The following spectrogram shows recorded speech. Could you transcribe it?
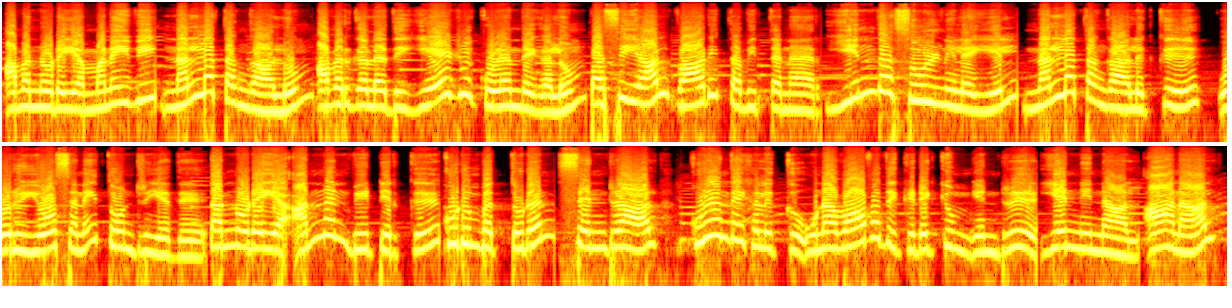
அவனுடைய மனைவி நல்ல தங்காலும் அவர்களது ஏழு குழந்தைகளும் பசியால் வாடி தவித்தனர். இந்த சூழ்நிலையில் நல்ல தங்காலுக்கு ஒரு யோசனை தோன்றியது. தன்னுடைய அண்ணன் வீட்டிற்கு குடும்பத்துடன் சென்றால் குழந்தைகளுக்கு உணவாவது கிடைக்கும் என்று எண்ணினாள். ஆனால்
